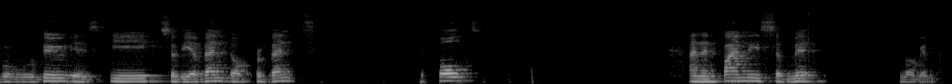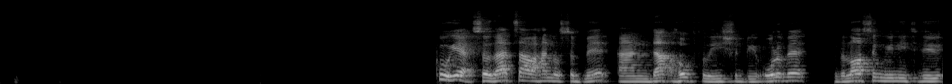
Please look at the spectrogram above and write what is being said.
what we'll do is e, so the event.prevent default. And then finally submit login. Cool, yeah, so that's our handle submit, and that hopefully should be all of it. the last thing we need to do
